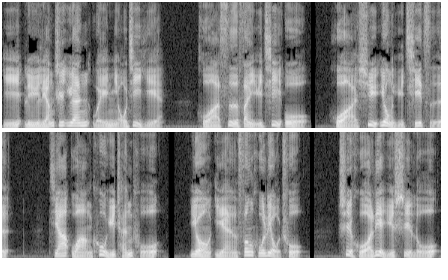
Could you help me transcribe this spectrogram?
以吕梁之冤为牛祭也；或四愤于器物，或蓄用于妻子，加罔库于臣仆，用眼风乎六处，赤火烈于室炉，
